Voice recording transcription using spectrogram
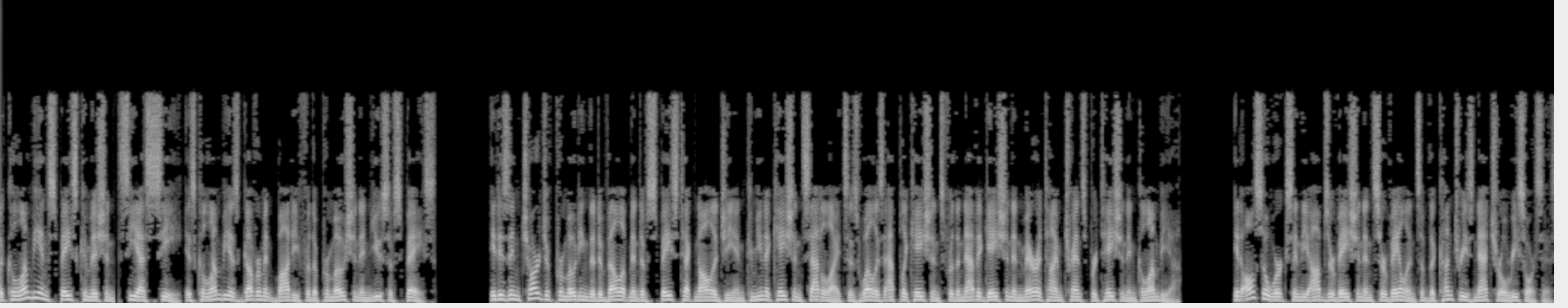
The Colombian Space Commission (CSC) is Colombia's government body for the promotion and use of space. It is in charge of promoting the development of space technology and communication satellites as well as applications for the navigation and maritime transportation in Colombia. It also works in the observation and surveillance of the country's natural resources.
